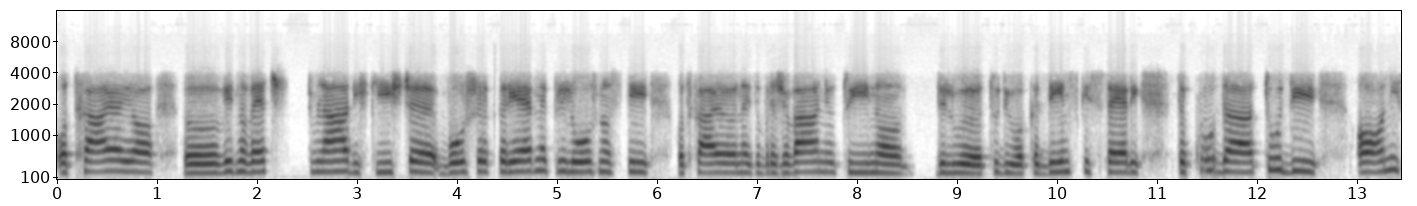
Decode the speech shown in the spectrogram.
odhajajo vedno več mladih, ki išče boljše karierne priložnosti, odhajajo na izobraževanje v tujino, delujejo tudi v akademski sferi, tako da tudi oni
